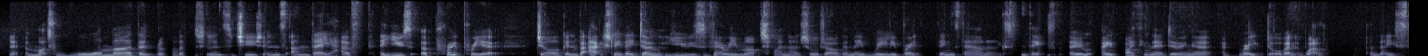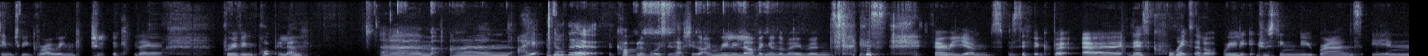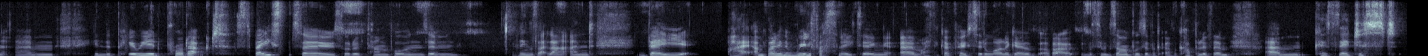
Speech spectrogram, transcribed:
Uh, much warmer than other financial institutions, and they have they use appropriate jargon, but actually they don't use very much financial jargon. They really break things down and explain things. So I, I think they're doing a, a great job, and well, and they seem to be growing. They are proving popular. Um, and I another couple of voices actually that I'm really loving at the moment. it's very um, specific, but uh, there's quite a lot of really interesting new brands in um, in the period product space. So sort of tampons and things like that, and they I, am finding them really fascinating. Um, I think I posted a while ago about some examples of a, of a couple of them because um, they're just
